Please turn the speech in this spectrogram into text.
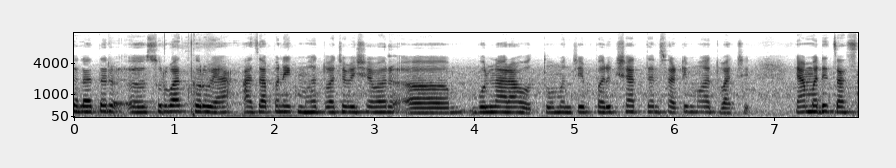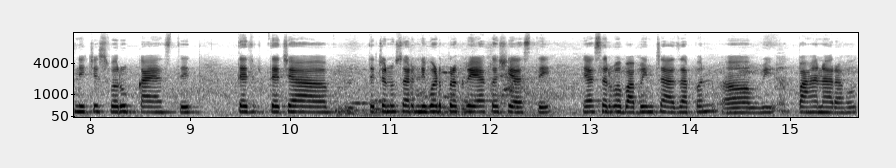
चला तर सुरुवात करूया. आज आपण एक महत्त्वाच्या विषयावर बोलणार आहोत. तो म्हणजे परीक्षार्थ्यांसाठी महत्त्वाचे. यामध्ये चाचणीचे स्वरूप काय असते? त्या त्याच्या त्याच्यानुसार निवड प्रक्रिया कशी असते? या सर्व बाबींचा आज आपण वि पाहणार आहोत.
